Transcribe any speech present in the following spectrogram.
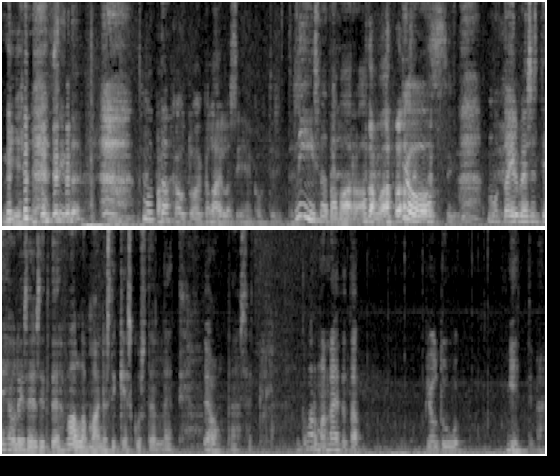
Niin. Mutta- pakkautuu aika lailla siihen kohti sitten. Niin, sitä tavaraa. Tavaraa Joo, mutta ilmeisesti he oli sen sitten vallan mainiosti keskustelleet Joo. päässeet kyllä. Mutta varmaan näitä joutuu miettimään.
